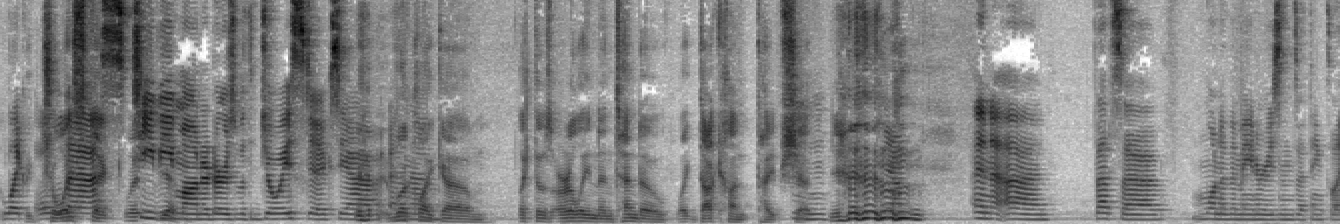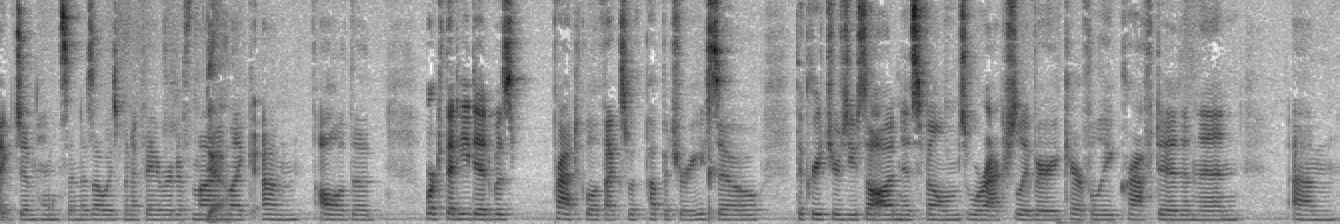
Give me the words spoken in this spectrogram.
like, Like old ass TV yeah. monitors with joysticks. Yeah, it and, looked um, like um like those early Nintendo like Duck Hunt type shit. Mm-hmm. And uh, that's uh, one of the main reasons I think like Jim Henson has always been a favorite of mine. Yeah. Like um, all of the work that he did was practical effects with puppetry. So the creatures you saw in his films were actually very carefully crafted and then um,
